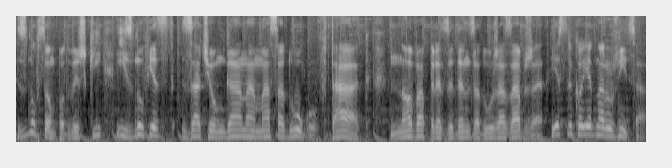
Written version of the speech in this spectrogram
znów są podwyżki i znów jest zaciągana masa długów. Tak, nowa prezydent zadłuża Zabrze. Jest tylko jedna różnica.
